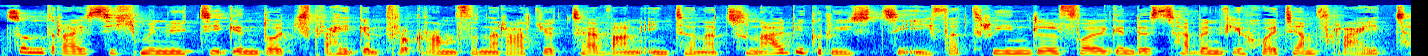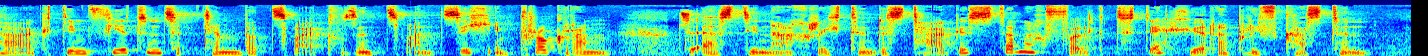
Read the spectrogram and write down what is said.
Zum 30-minütigen deutschsprachigen Programm von Radio Taiwan International begrüßt sie Eva Trindl. Folgendes haben wir heute am Freitag, dem 4. September 2020 im Programm. Zuerst die Nachrichten des Tages, danach folgt der Hörerbriefkasten.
